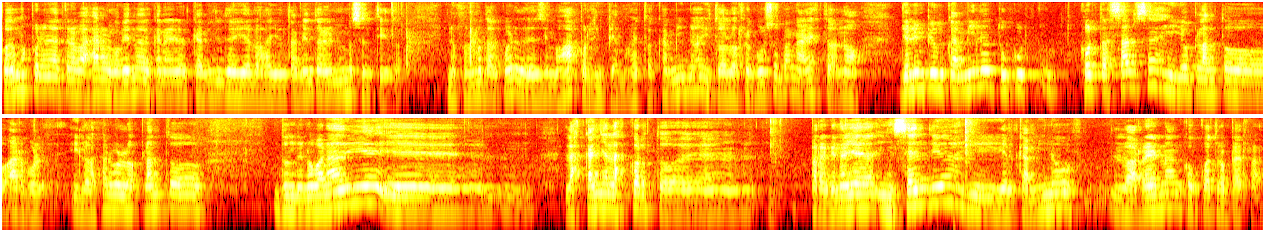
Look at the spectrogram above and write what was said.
Podemos poner a trabajar al Gobierno de Canarias, al Cabildo y a los ayuntamientos en el mismo sentido. Y nos ponemos de acuerdo y decimos, ah, pues limpiamos estos caminos y todos los recursos van a esto. No, yo limpio un camino, tú cortas salsas y yo planto árboles. Y los árboles los planto donde no va nadie, eh, las cañas las corto eh, para que no haya incendios y el camino lo arreglan con cuatro perras.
